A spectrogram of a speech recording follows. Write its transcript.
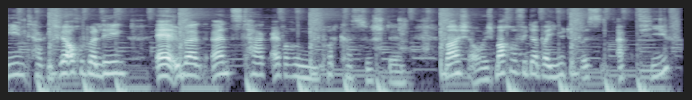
den Tag. Ich will auch überlegen, äh, über den ganzen Tag einfach einen Podcast zu stellen. Mache ich auch. Ich mache auch wieder bei YouTube ist aktiv.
